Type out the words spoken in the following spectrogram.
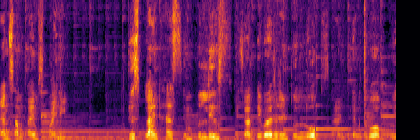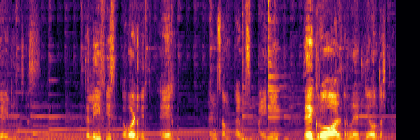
and sometimes spiny. This plant has simple leaves which are divided into lobes and can grow up to 8 inches. The leaf is covered with hair and sometimes spiny. They grow alternately on the stem.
